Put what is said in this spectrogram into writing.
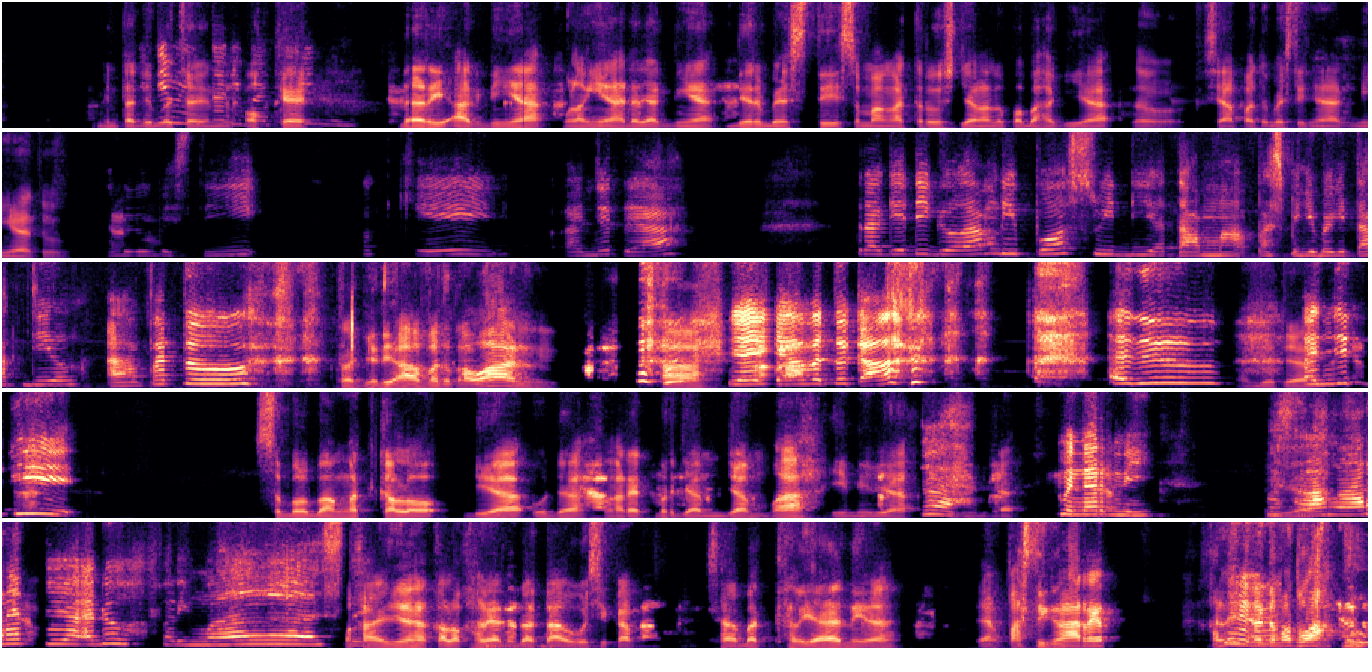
Minta dibacain. minta Oke. nih. Dari Agnia, ulangi ya dari Agnia. Dear bestie semangat terus jangan lupa bahagia. Tuh siapa tuh bestinya Agnia tuh? Aduh bestie. Oke. Lanjut ya. Tragedi gelang di pos Widya Tama pas bagi-bagi takjil. Apa tuh? Tragedi apa tuh kawan? Ah, Ya, ya apa tuh kak? Aduh. lanjut ya. Lanjut Gi. Sebel banget kalau dia udah ngaret berjam-jam. Wah, ini dia, Wah. ini dia. Bener nih. Iya. Masalah ngaret tuh ya, aduh paling males deh. Makanya kalau kalian udah tahu sikap sahabat kalian ya, yang pasti ngaret. Kalian jangan tepat waktu.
